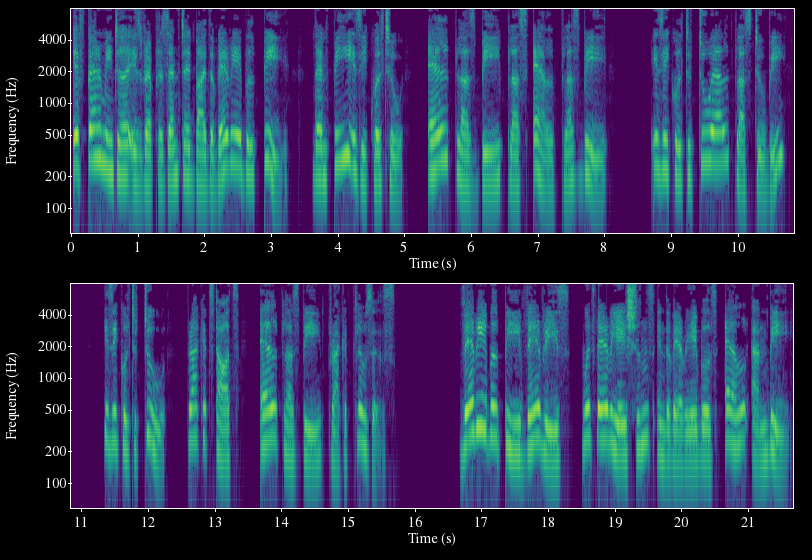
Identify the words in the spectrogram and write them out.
If perimeter is represented by the variable P, then P is equal to L plus B plus L plus B is equal to 2L plus 2B is equal to 2 bracket starts L plus B bracket closes. Variable p varies with variations in the variables L and B.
